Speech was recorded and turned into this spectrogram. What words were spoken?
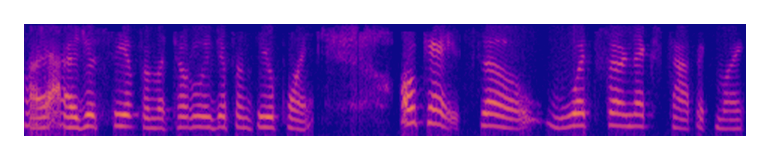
I, I just see it from a totally different viewpoint. Okay, so what's our next topic, Mike?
